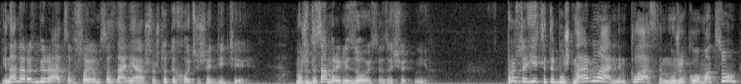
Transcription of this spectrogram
И надо разбираться в своем сознании, а что, что ты хочешь от детей? Может, ты сам реализовываешься за счет них? Просто если ты будешь нормальным, классным мужиком, отцом,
